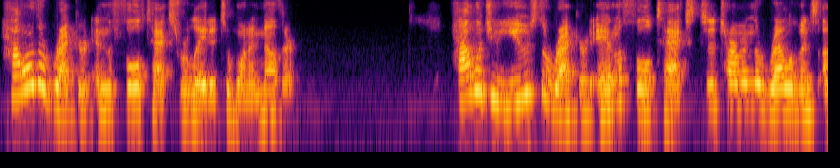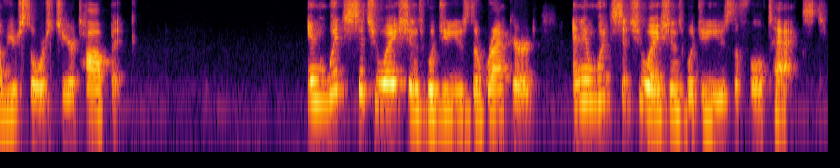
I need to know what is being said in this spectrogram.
How are the record and the full text related to one another? How would you use the record and the full text to determine the relevance of your source to your topic? In which situations would you use the record, and in which situations would you use the full text?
